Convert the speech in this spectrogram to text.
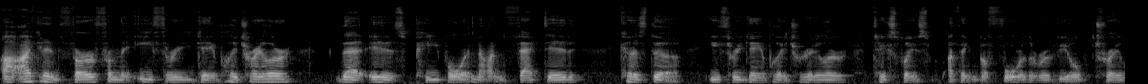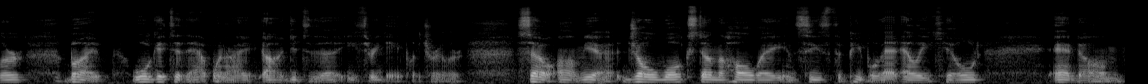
I can infer from the E3 gameplay trailer that it is people and not infected, because the E3 gameplay trailer takes place, I think, before the reveal trailer, but we'll get to that when I uh, get to the E3 gameplay trailer. So, um, yeah, Joel walks down the hallway and sees the people that Ellie killed, and, um,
